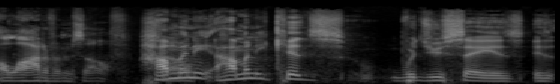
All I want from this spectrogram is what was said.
a lot of himself. How So- many how many kids would you say is, is,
